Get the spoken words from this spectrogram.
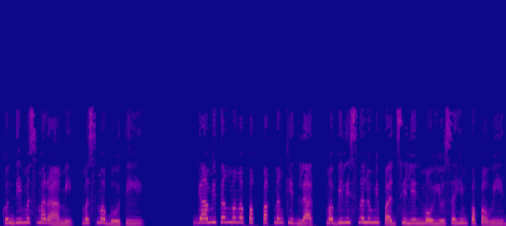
kundi mas marami, mas mabuti. Gamit ang mga pakpak ng kidlat, mabilis na lumipad si Lin Moyu sa himpapawid.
